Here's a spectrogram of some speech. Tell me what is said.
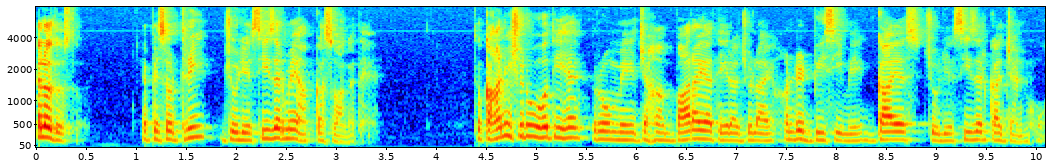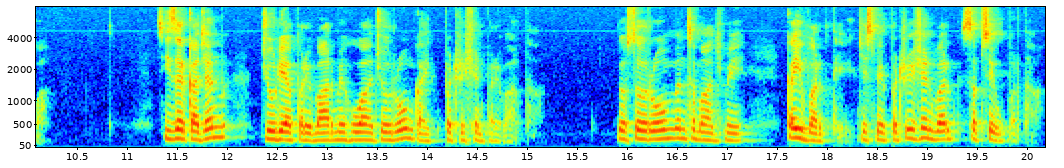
हेलो दोस्तों, एपिसोड थ्री, जूलियस सीजर में आपका स्वागत है। तो कहानी शुरू होती है रोम में, जहाँ 12 या 13 जुलाई 100 बीसी में गायस जूलियस सीजर का जन्म हुआ। सीजर का जन्म जूलिया परिवार में हुआ, जो रोम का एक पट्रिशन परिवार था। दोस्तों, रोमन समाज में कई वर्ग थे, जिसमें पट्रिशन वर्ग सबसे ऊपर था।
